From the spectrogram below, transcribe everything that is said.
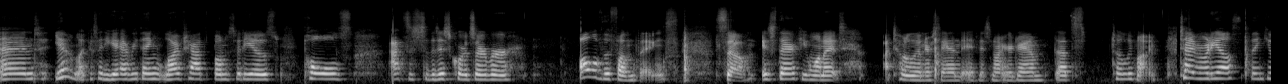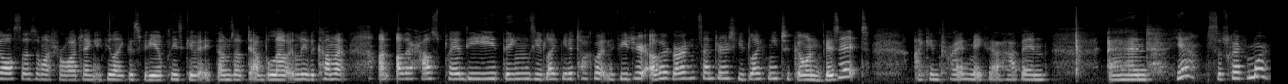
And yeah, like I said, you get everything, live chats, bonus videos, polls, access to the Discord server, all of the fun things. So it's there if you want it. I totally understand if it's not your jam. That's totally fine. To everybody else, thank you all so, so much for watching. If you like this video, please give it a thumbs up down below and leave a comment on other houseplanty things you'd like me to talk about in the future, other garden centers you'd like me to go and visit. I can try and make that happen. And yeah, subscribe for more.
